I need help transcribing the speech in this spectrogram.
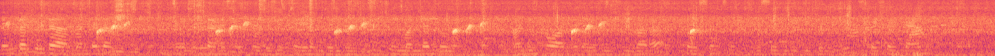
వెంకటకుంట మండలం వెంకట విజిట్ చేయడం జరిగింది ఈ మండలంలో అనింకో ఆర్గనైజేషన్ ద్వారా పర్సన్స్ విత్ డిసెబిలిటీ గురించి స్పెషల్ క్యాంప్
